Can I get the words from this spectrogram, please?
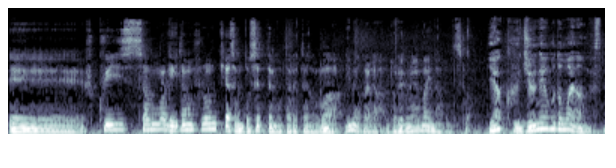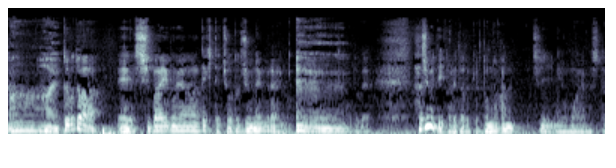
えー福井さんが劇団フロンティアさんと接点を持たれたのは今からどれぐらい前になるんですか？約10年ほど前なんですね。はい。ということは、えー芝居小屋ができてちょうど10年ぐらいのとえいーうことで、初めて行かれた時はどんな感じに思われました？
